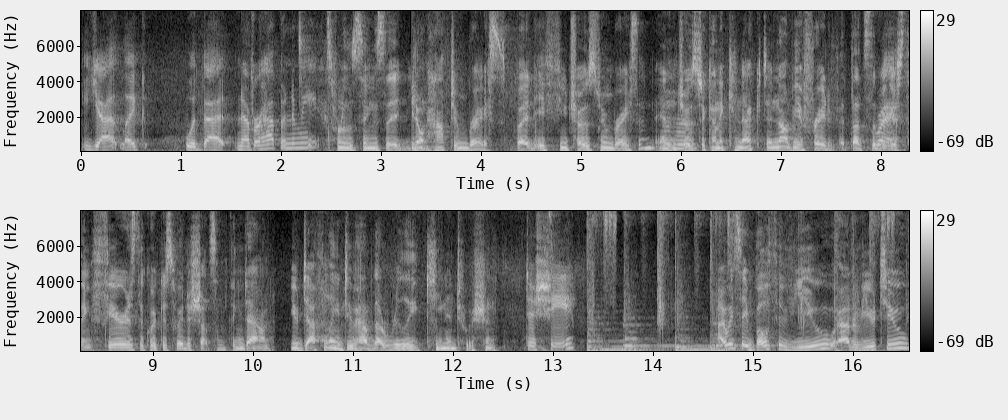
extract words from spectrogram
yet, like, would that never happen to me? It's one of those things that you don't have to embrace, but if you chose to embrace it and chose to kind of connect and not be afraid of it, that's the Mm-hmm. Right. biggest thing. Fear is the quickest way to shut something down. You definitely do have that really keen intuition. Does she? I would say both of you, out of you two,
